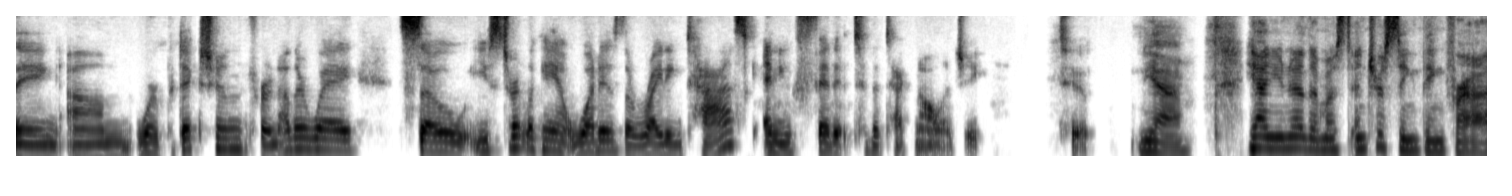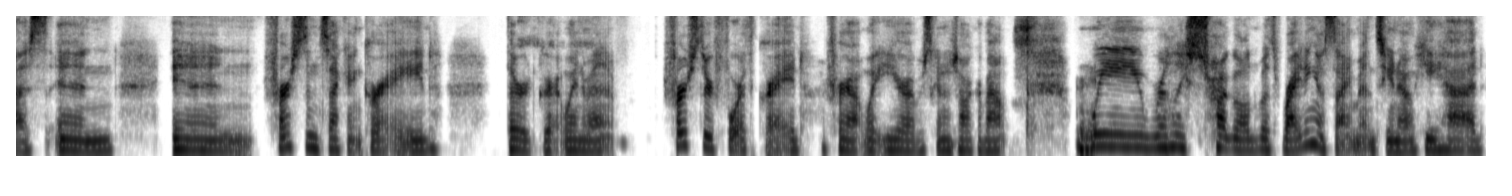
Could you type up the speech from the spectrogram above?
using um, word prediction for another way so you start looking at what is the writing task and you fit it to the technology too yeah yeah you know the most interesting thing for us in in first and second grade third grade. Wait a minute. First through fourth grade, I forgot what year I was going to talk about. We really struggled with writing assignments. You know, he had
